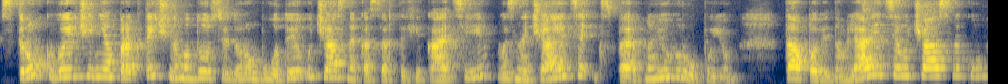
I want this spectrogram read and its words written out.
Строк вивчення практичного досвіду роботи учасника сертифікації визначається експертною групою та повідомляється учаснику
